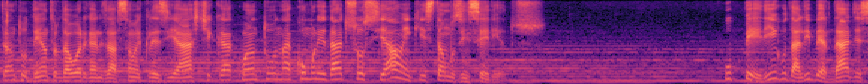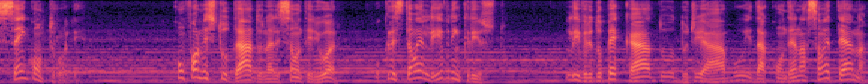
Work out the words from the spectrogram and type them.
Tanto dentro da organização eclesiástica quanto na comunidade social em que estamos inseridos. O perigo da liberdade sem controle. Conforme estudado na lição anterior, o cristão é livre em Cristo, livre do pecado, do diabo e da condenação eterna.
